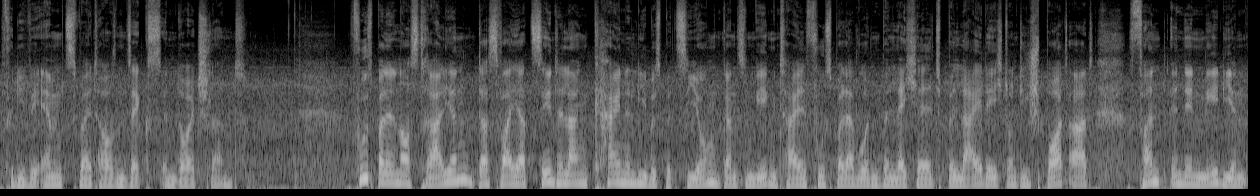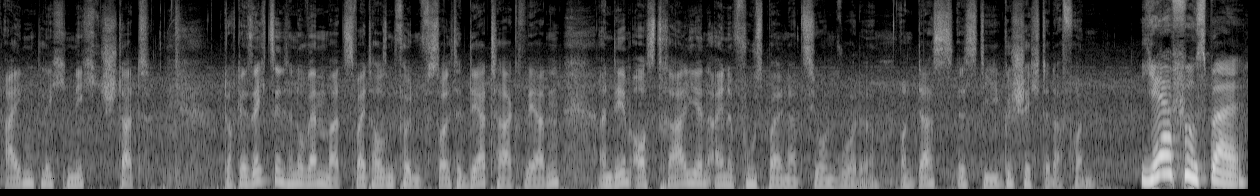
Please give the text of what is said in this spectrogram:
für die WM 2006 in Deutschland. Fußball in Australien, das war jahrzehntelang keine Liebesbeziehung, ganz im Gegenteil, Fußballer wurden belächelt, beleidigt und die Sportart fand in den Medien eigentlich nicht statt. Doch der 16. November 2005 sollte der Tag werden, an dem Australien eine Fußballnation wurde. Und das ist die Geschichte davon. Yeah Fußball,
